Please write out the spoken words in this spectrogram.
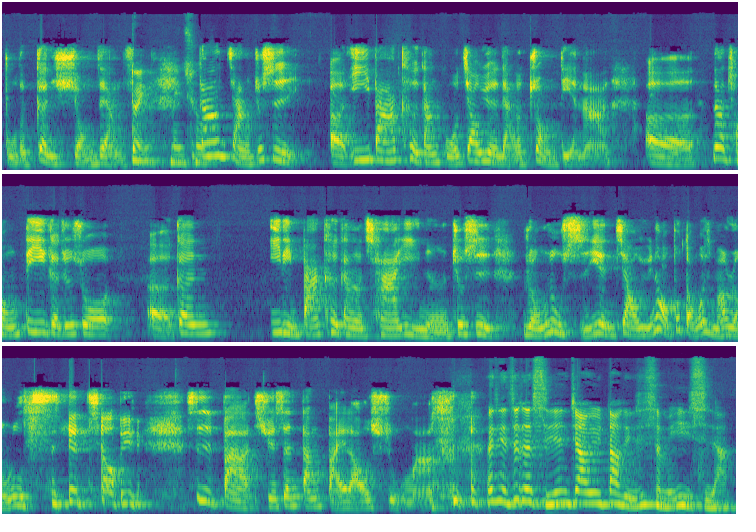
补得更凶，这样子。对，没错。刚刚讲就是呃，一一八课纲国教院的两个重点啊，呃，那从第一个就是说，呃，跟一零八课纲的差异呢，就是融入实验教育。那我不懂为什么要融入实验教育，是把学生当白老鼠吗？而且这个实验教育到底是什么意思啊？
